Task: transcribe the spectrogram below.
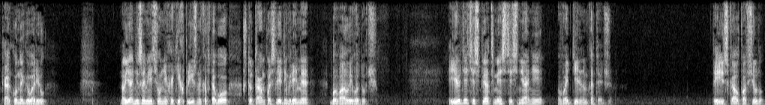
как он и говорил, но я не заметил никаких признаков того, что там в последнее время бывала его дочь. Ее дети спят вместе с няней в отдельном коттедже. Ты искал повсюду?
